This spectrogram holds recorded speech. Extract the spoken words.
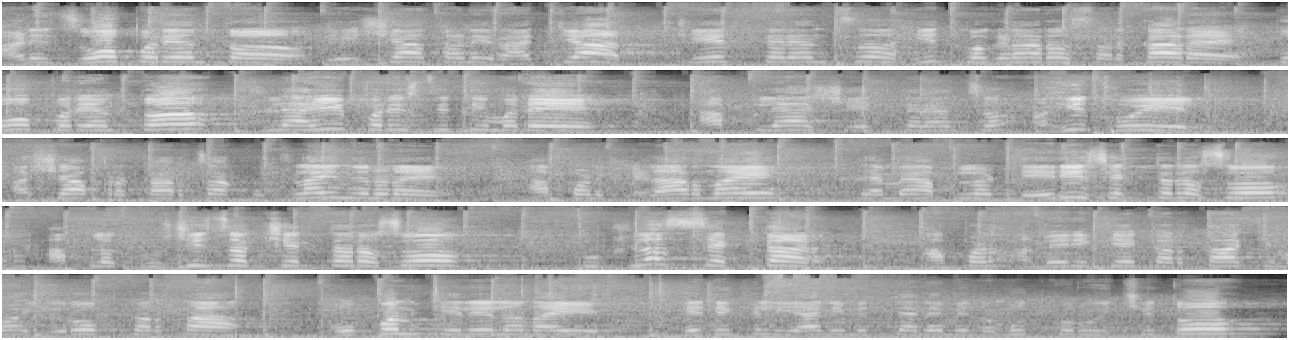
आणि जोपर्यंत देशात आणि राज्यात शेतकऱ्यांचं हित बघणारं सरकार आहे तोपर्यंत कुठल्याही परिस्थितीमध्ये आपल्या शेतकऱ्यांचं अहित होईल अशा प्रकारचा कुठलाही निर्णय आपण घेणार नाही. त्यामुळे आपलं डेअरी सेक्टर असो आपलं कृषीचं क्षेत्र असो कुठलंच सेक्टर आपण अमेरिकेकरता किंवा युरोप करता ओपन केलेलं नाही. हे देखील या निमित्ताने मी नमूद करू इच्छितो.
